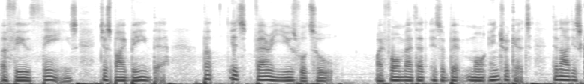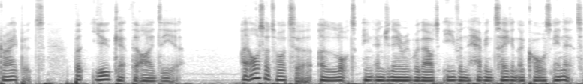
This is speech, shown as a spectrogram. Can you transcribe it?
a few things just by being there, but it's very useful tool. My full method is a bit more intricate than I describe it, but you get the idea. I also taught her a lot in engineering without even having taken a course in it.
